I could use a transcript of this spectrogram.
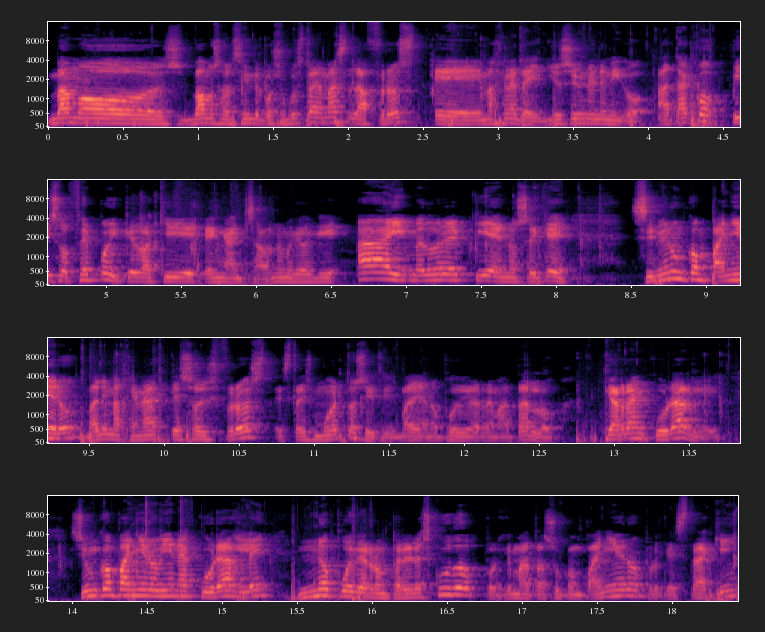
vamos, vamos al siguiente, por supuesto. Además, la Frost, eh, imagínate, yo soy un enemigo. Ataco, piso cepo y quedo aquí enganchado. No me quedo aquí. ¡Ay! Me duele el pie, no sé qué. Si viene un compañero, ¿vale? Imaginad que sois Frost, estáis muertos y decís, vaya, no puedo ir a rematarlo. Querrán curarle. Si un compañero viene a curarle, no puede romper el escudo porque mata a su compañero, porque está aquí.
